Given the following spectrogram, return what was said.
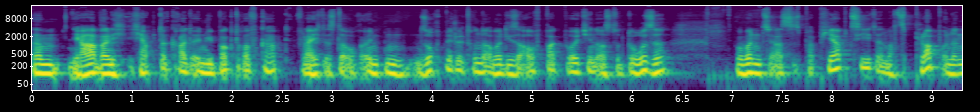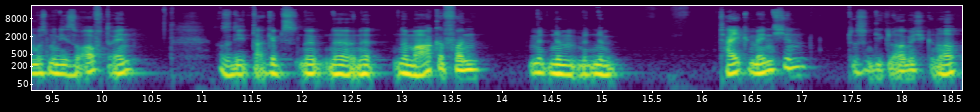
Ähm, ja, weil ich, ich habe da gerade irgendwie Bock drauf gehabt. Vielleicht ist da auch irgendein Suchtmittel drin, aber diese Aufbackbrötchen aus der Dose, wo man zuerst das Papier abzieht, dann macht es plopp und dann muss man die so aufdrehen. Also die, da gibt es eine, eine, eine Marke von mit einem, mit einem Teigmännchen. Das sind die, glaube ich, genau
